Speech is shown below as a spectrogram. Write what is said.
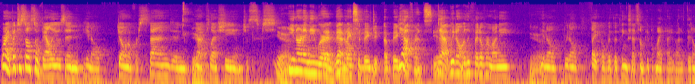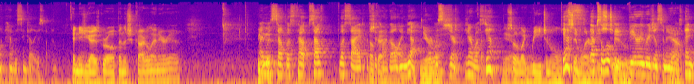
Right, but just also values and you know don't overspend and Yeah. not flashy and just Yeah. you know what I mean. Where That, that you know, makes a big a big yeah, difference. Yeah. yeah. we don't really fight over money. Yeah. You know, we don't fight over the things that some people might fight about if they don't have the same values about them. And did you guys grow up in the Chicagoland area? We I did. was southwest south, southwest side of Okay. Chicago, and yeah, Near I was west? near, near west, yeah. Yeah. So like regional Yes, similarities absolutely. too. Very regional similarities. Yeah. And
